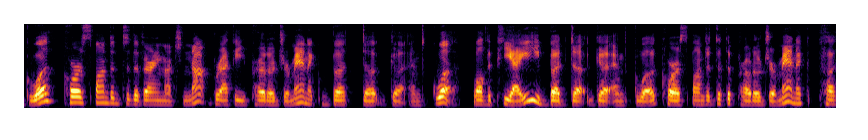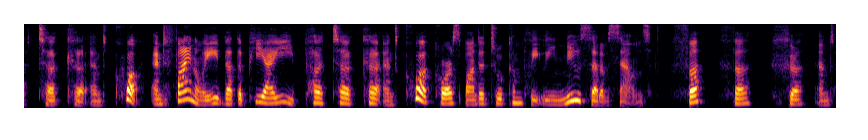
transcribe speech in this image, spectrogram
gw corresponded to the very much not breathy Proto-Germanic b, d, g, and gw, while the PIE b, d, g, and gw corresponded to the Proto-Germanic p, t, k, and qu, and finally that the PIE p, t, k, and qu corresponded to a completely new set of sounds, f, th, х, and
